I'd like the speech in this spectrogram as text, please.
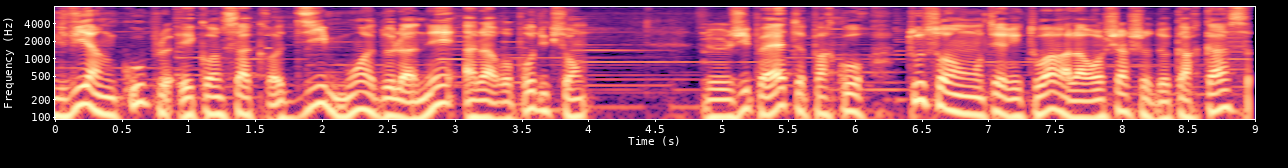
Il vit en couple et consacre 10 mois de l'année à la reproduction. Le gypaète parcourt tout son territoire à la recherche de carcasses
